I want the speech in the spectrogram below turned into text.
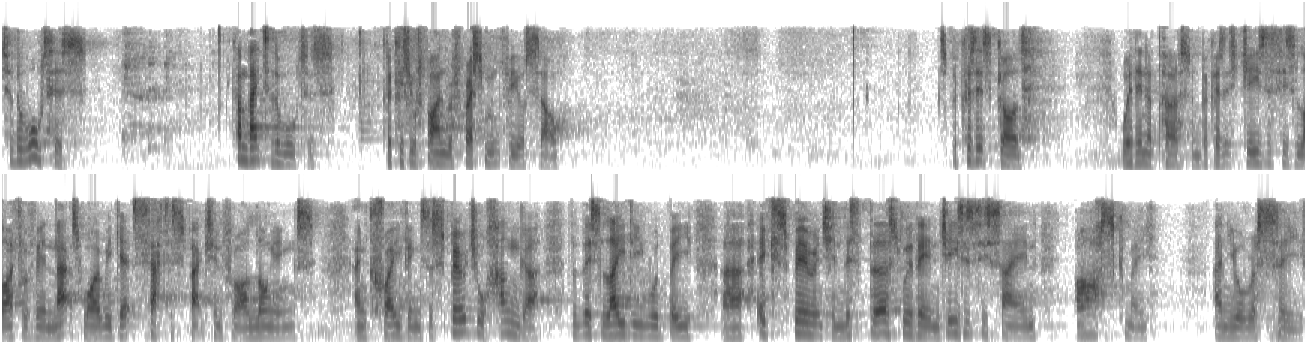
to the waters. Come back to the waters because you'll find refreshment for your soul. It's because it's God within a person, because it's Jesus' life within. That's why we get satisfaction for our longings and cravings, the spiritual hunger that this lady would be uh, experiencing, this thirst within, Jesus is saying, Ask me and you'll receive.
